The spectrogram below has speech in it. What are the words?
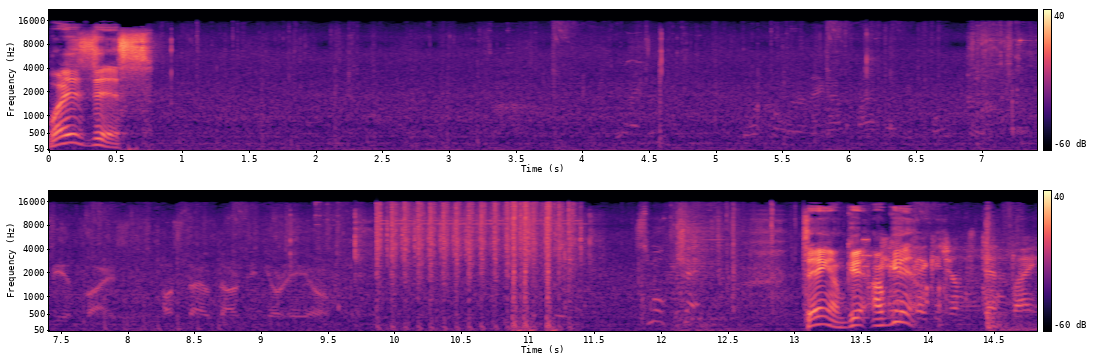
What is this? Be advised. Hostile dart in your AO. Smoke check. Dang, I'm getting, I'm getting. package on standby.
